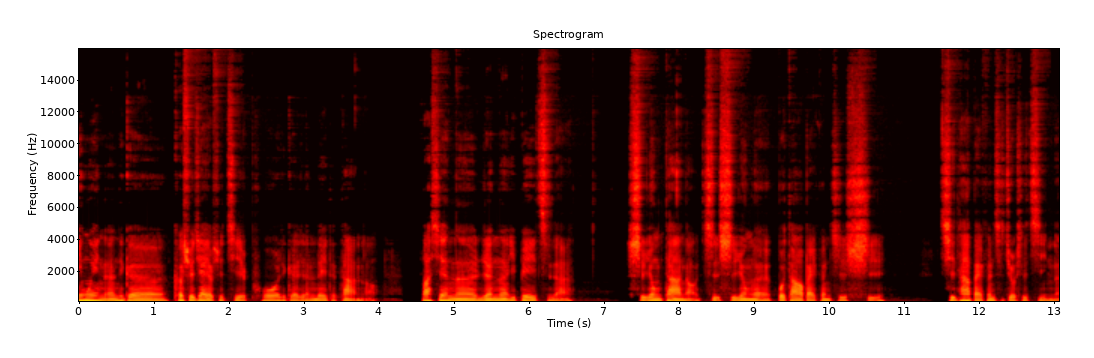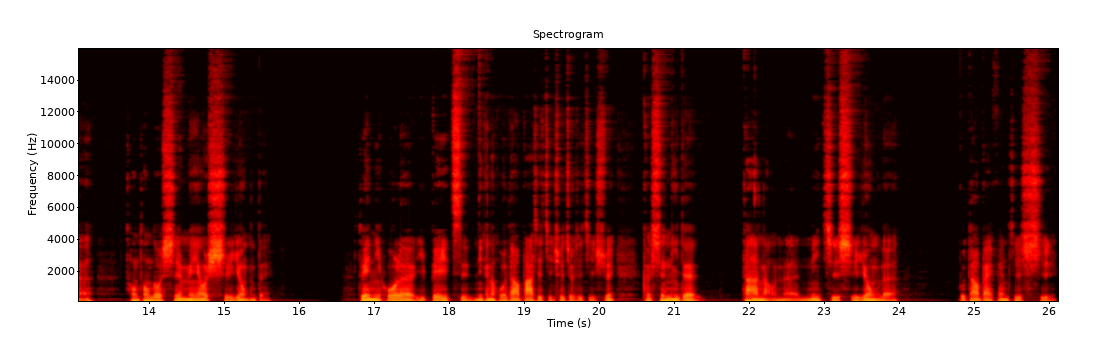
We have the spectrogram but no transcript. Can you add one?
因为呢，那个科学家有去解剖这个人类的大脑，发现呢，人呢一辈子啊，使用大脑只使用了不到百分之十，其他百分之九十几呢，通通都是没有使用的。对，你活了一辈子，你可能活到八十几岁、九十几岁，可是你的大脑呢，你只使用了不到百分之十。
